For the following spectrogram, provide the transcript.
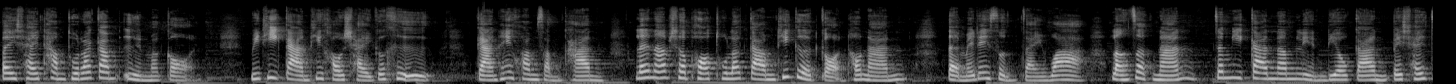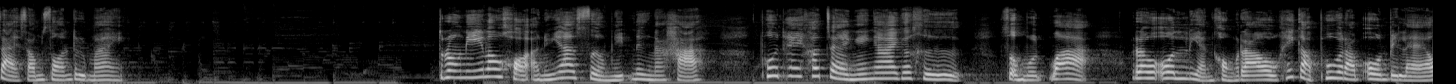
ไปใช้ทำธุรกรรมอื่นมาก่อน วิธีการที่เขาใช้ก็คือ การให้ความสำคัญ และนับเฉพาะธุรกรรมที่เกิดก่อนเท่านั้น แต่ไม่ได้สนใจว่า หลังจากนั้นจะมีการนำเหรียญเดียวกันไปใช้จ่ายซ้ำซ้อนหรือไม่ ตรงนี้เราขออนุญาตเสริมนิดนึงนะคะ พูดให้เข้าใจง่าย ๆก็คือ สมมุติว่า เราโอนเหรียญของเราให้กับผู้รับโอนไปแล้ว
